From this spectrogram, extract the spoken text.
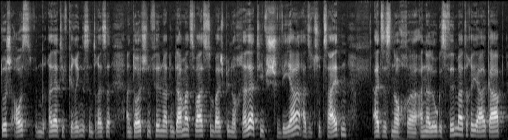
durchaus ein relativ geringes Interesse an deutschen Filmen hat. Und damals war es zum Beispiel noch relativ schwer, also zu Zeiten, als es noch äh, analoges Filmmaterial gab,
